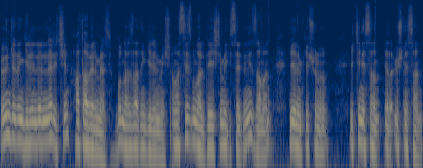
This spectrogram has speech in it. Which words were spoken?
Önceden girilenler için hata vermez. Bunları zaten girilmiş. Ama siz bunları değiştirmek istediğiniz zaman diyelim ki şunu 2 Nisan ya da 3 Nisan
